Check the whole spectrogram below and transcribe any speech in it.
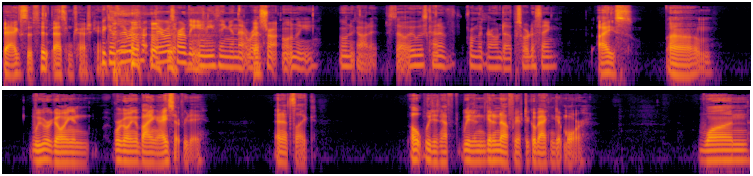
bags that fit bathroom trash cans. because there was there was hardly anything in that restaurant when we when we got it. So it was kind of from the ground up sort of thing. ice. Um, we were going and we're going and buying ice every day, and it's like, oh, we didn't have we didn't get enough. We have to go back and get more. One,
